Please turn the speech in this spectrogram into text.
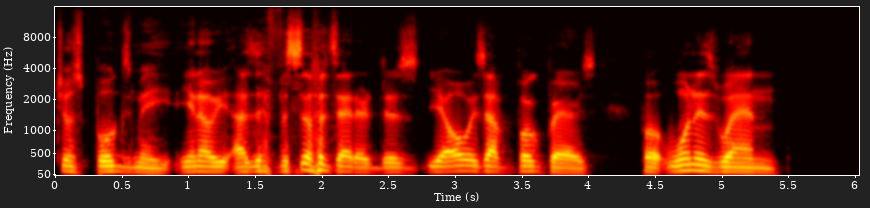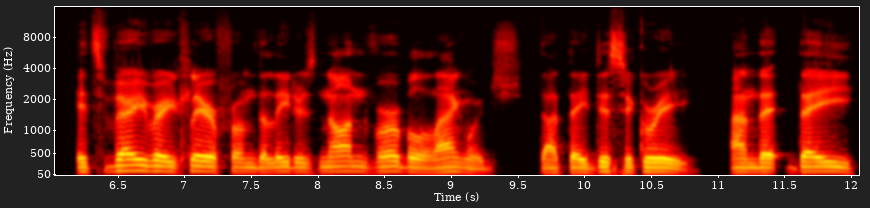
just bugs me, you know, as a facilitator, there's you always have bugbears, but one is when it's very, very clear from the leader's non-verbal language that they disagree and that they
